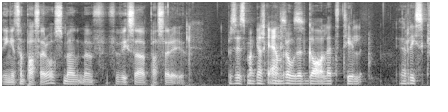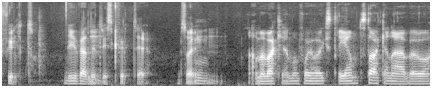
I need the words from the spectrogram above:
inget som passar oss, men, men för, vissa passar det ju. Precis, man kanske ska ändra ordet galet till riskfyllt. Det är ju väldigt Mm. riskfyllt. Är det. Så är det. Mm. Ja men verkligen, man får ju ha extremt starka nerver och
